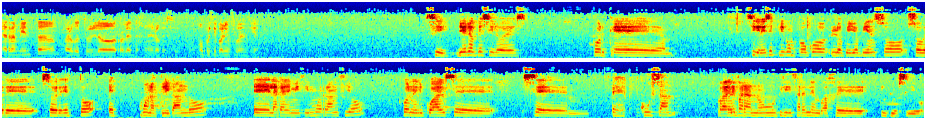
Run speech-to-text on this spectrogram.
herramienta para construir los roles de género que existen? O principal influencia. Sí, yo creo que sí lo es. Porque, si queréis, explico un poco lo que yo pienso sobre, sobre esto. Es, bueno, explicando eh, el academicismo rancio con el cual se, se mm, excusan, ¿vale? Para no utilizar el lenguaje inclusivo.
